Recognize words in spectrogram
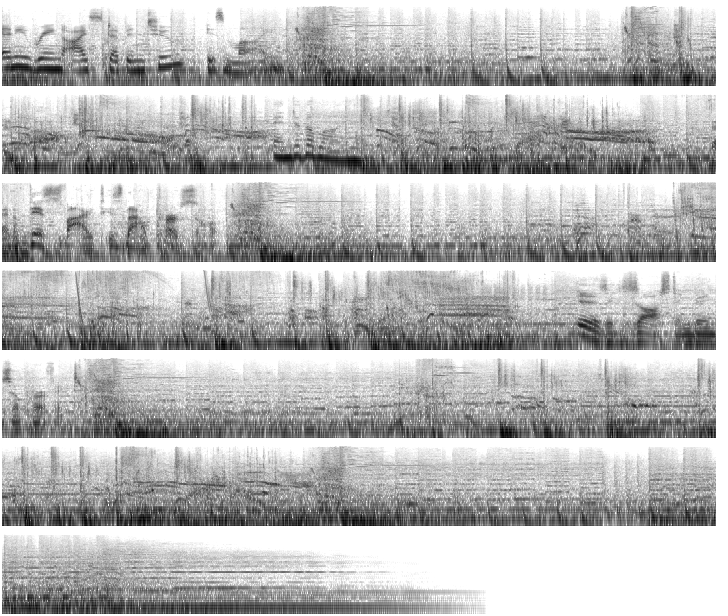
Any ring I step into is mine. End of the line. Then this fight is now personal. It is exhausting being so perfect.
